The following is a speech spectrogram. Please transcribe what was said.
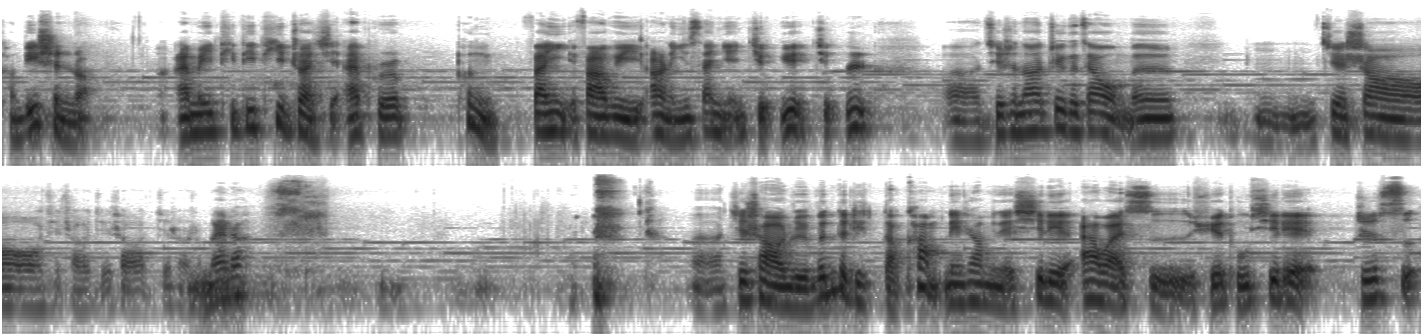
Conditioner，MATTT 撰写，April Peng 翻译，发布于二零一三年九月九日。呃，其实呢，这个在我们嗯介绍介绍介绍介绍什么来着？呃，介绍 Revended.com 那上面的系列 iOS 学徒系列之四。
